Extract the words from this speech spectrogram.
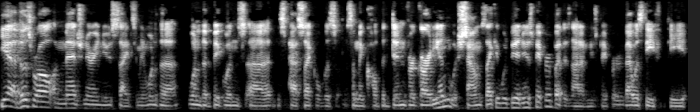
Yeah, those were all imaginary news sites. I mean, one of the one of the big ones uh, this past cycle was something called the Denver Guardian, which sounds like it would be a newspaper, but is not a newspaper. That was the the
